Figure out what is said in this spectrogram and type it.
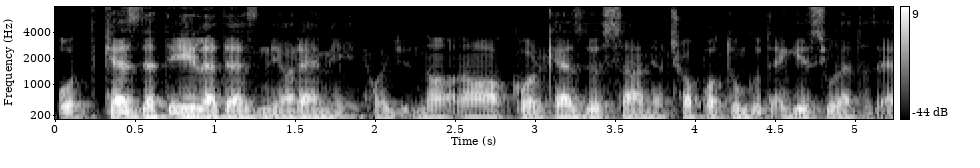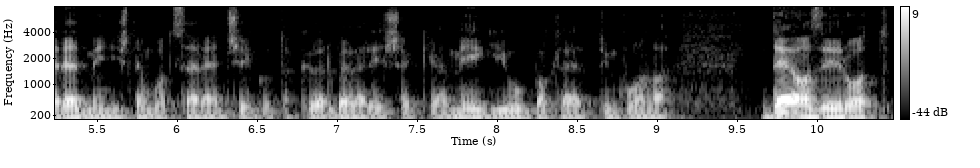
ott kezdett éledezni a remény, hogy na, na akkor kezd összeállni a csapatunk, ott egész jó lett az eredmény is, nem volt szerencsénk ott a körbeverésekkel, még jobbak lehettünk volna, de azért ott,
